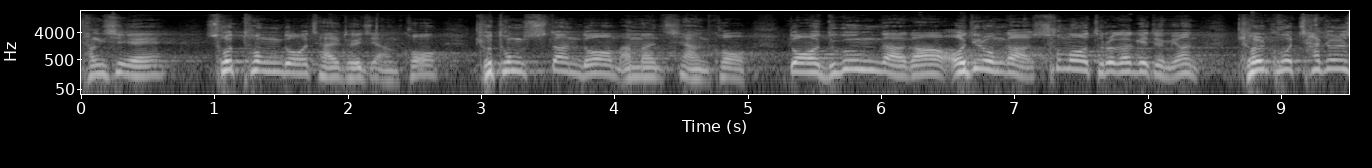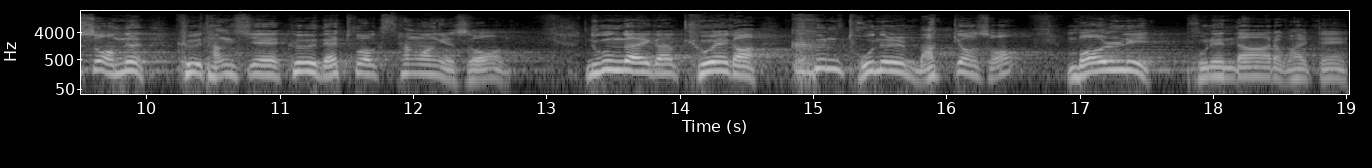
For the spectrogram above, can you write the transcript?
당시에 소통도 잘 되지 않고 교통수단도 만만치 않고 또 누군가가 어디론가 숨어 들어가게 되면 결코 찾을 수 없는 그 당시의 그 네트워크 상황에서 누군가가 교회가 큰 돈을 맡겨서 멀리 보낸다라고 할 때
